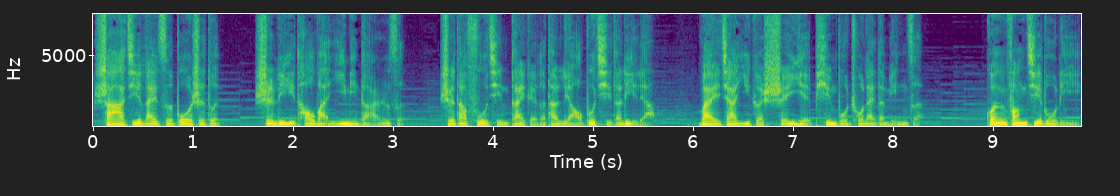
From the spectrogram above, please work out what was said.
杀鸡来自波士顿，是立陶宛移民的儿子，是他父亲带给了他了不起的力量，外加一个谁也拼不出来的名字。官方记录里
